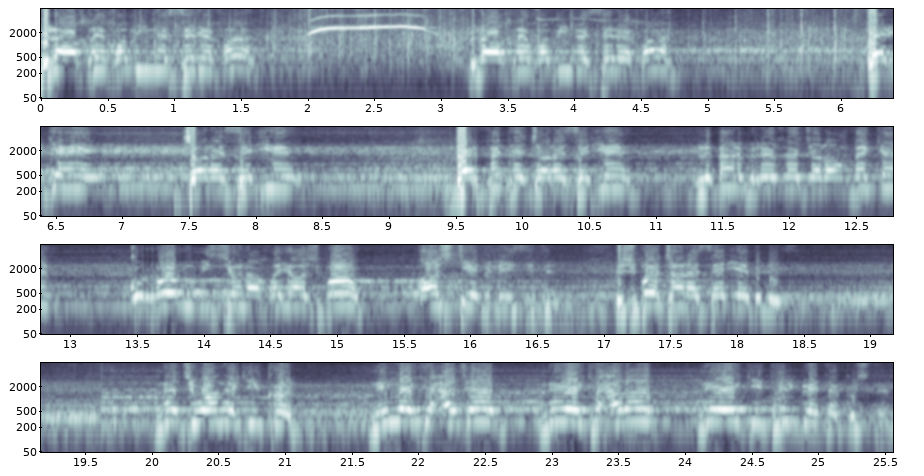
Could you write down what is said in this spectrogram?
Bila aqlê xwe bîne serê xwe بلاغنه خو بین سر خو درگه چاره سریه برفت چاره سریه لبر برزا جلان وکن که رول و میسیون آخوی آشبا آشتیه بلیزیدن. اجبا چاره سریه بلیزید نه جوانکی کرد نه یکی عجب نه یکی عرب نه یکی ترک بیتا کشتن.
